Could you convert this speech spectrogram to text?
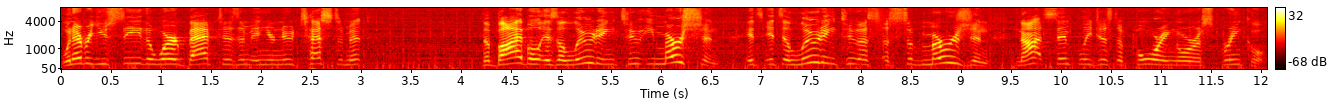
Whenever you see the word baptism in your New Testament, the Bible is alluding to immersion. It's, it's alluding to a, a submersion, not simply just a pouring or a sprinkle.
